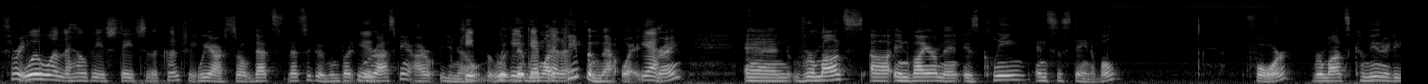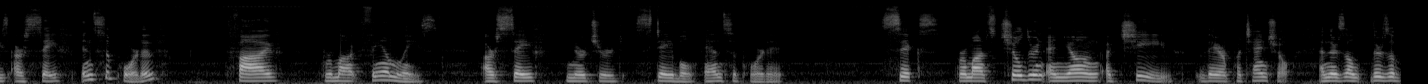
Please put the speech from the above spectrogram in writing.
3 We're one of the healthiest states in the country. we are so that's that's a good one. But we're asking our you know Keep- we that we want to keep them that way, Yeah. right? And Vermont's uh, environment is clean and sustainable. Four, Vermont's communities are safe and supportive. Five, Vermont families are safe, nurtured, stable, and supported. Six, Vermont's children and young achieve their potential. And there's a there's a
